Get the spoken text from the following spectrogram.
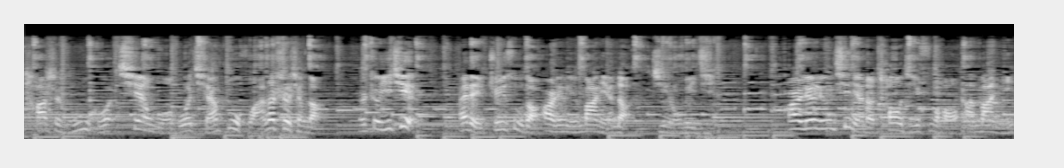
他是如何欠我国钱不还的事情的。而这一切。还得追溯到二零零八年的金融危机。二零零七年的超级富豪安巴尼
